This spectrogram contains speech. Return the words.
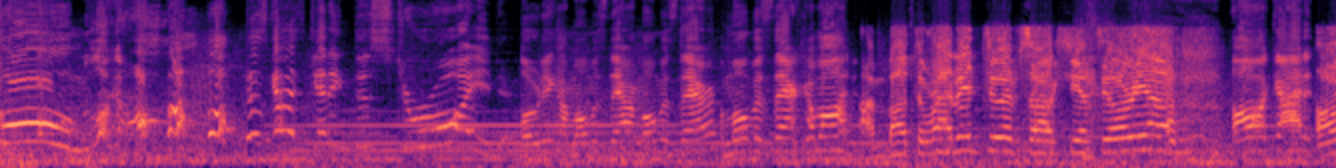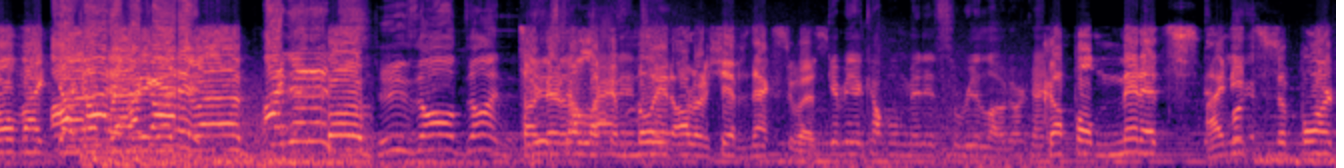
Boom! Look, oh, this guy's getting destroyed. Loading, I'm almost there, I'm almost there. I'm almost there, come on. I'm about to ram into him, Socks. You have to hurry up. Oh, I got it. Oh my god, I got I'm it, I got into it. him. I did it. Boom. He's all done. Socks, there's like a million it. other ships next to us. Give me a couple minutes to reload, okay? Couple minutes. I Look need support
